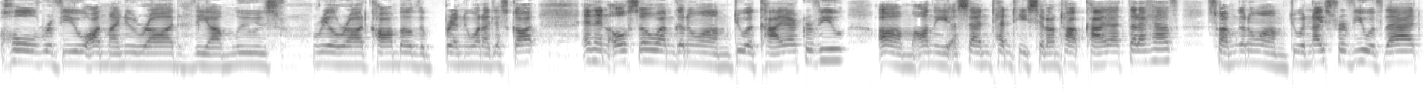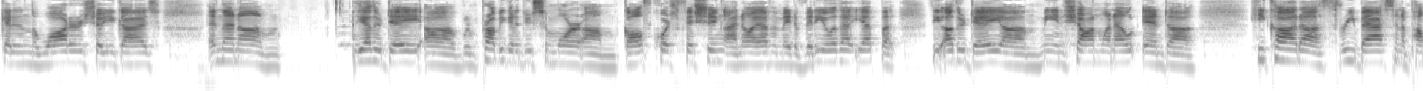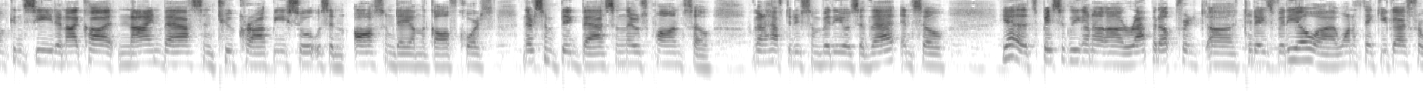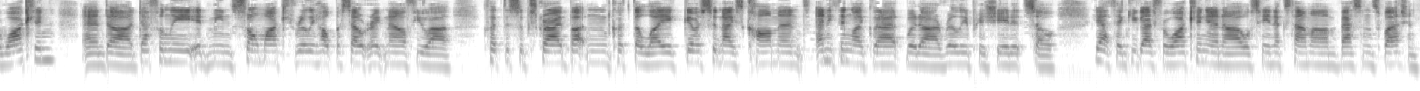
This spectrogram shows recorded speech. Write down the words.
whole review on my new rod, the um Lew's Reel Rod combo, the brand new one I just got. And then also I'm gonna um do a kayak review um on the Ascend 10T sit on top kayak that I have. So I'm gonna um do a nice review of that, get it in the water, show you guys. And then um the other day, uh, we're probably going to do some more um, golf course fishing. I know I haven't made a video of that yet, but the other day, um, me and Sean went out and uh, he caught uh, three bass and a pumpkin seed, and I caught nine bass and two crappie, so it was an awesome day on the golf course. And there's some big bass in those ponds, so we're going to have to do some videos of that. And so, yeah, that's basically going to uh, wrap it up for uh, today's video. Uh, I want to thank you guys for watching, and uh, definitely it means so much. Really help us out right now if you uh, click the subscribe button, click the like, give us a nice comment, anything like that. Would uh, really appreciate it. So, yeah, thank you guys for watching, and we'll see you next time on Bassin-n-Splashin.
